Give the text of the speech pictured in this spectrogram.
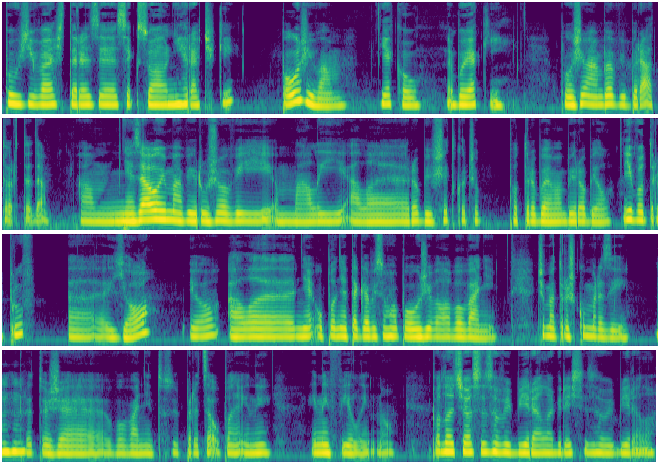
Používáš, Terezie, sexuální hračky? Používam. Jakou? Nebo jaký? Používam iba vibrátor teda. Um, nezaujímavý, rúžový, malý, ale robí všetko, čo potrebujem, aby robil. Je waterproof? Uh, jo, jo, ale nie úplne tak, aby som ho používala vo vani. Čo ma trošku mrzí, Mhm. pretože vo vani to je predsa úplne iný, iný feeling, no. Podle čeho jsi ho vybírala, když jsi ho vybírala?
